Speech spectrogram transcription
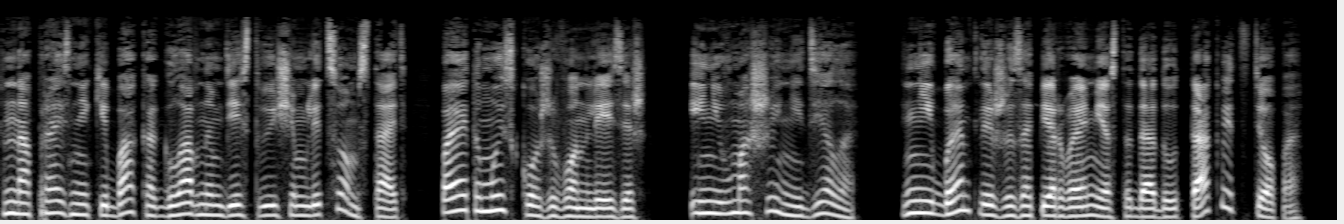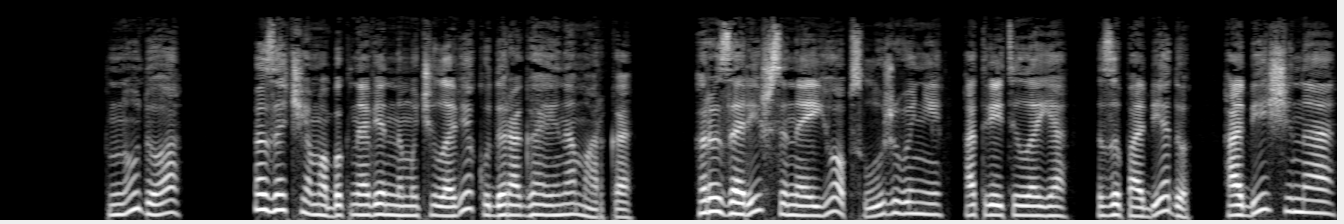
на празднике Бака главным действующим лицом стать, поэтому из кожи вон лезешь. И не в машине дело. Не Бентли же за первое место дадут, так ведь, Степа? «Ну да», Зачем обыкновенному человеку дорогая иномарка? Разоришься на ее обслуживании, ответила я. За победу обещано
